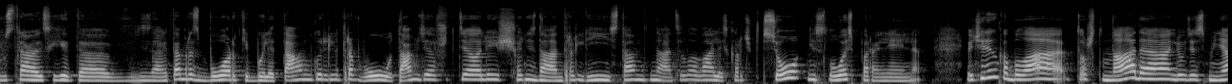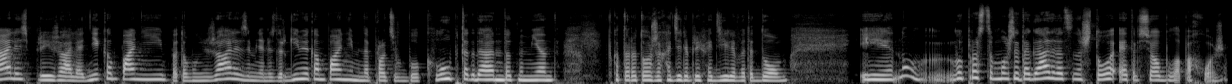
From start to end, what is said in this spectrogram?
устраивать какие-то, не знаю, там разборки были, там курили траву, там где что-то делали еще, не знаю, дрались, там, не знаю, целовались, короче, все неслось параллельно. Вечеринка была то, что надо, люди сменялись, приезжали одни компании, потом уезжали, заменялись другими компаниями, напротив был клуб тогда на тот момент, в который тоже ходили-приходили в этот дом. И, ну, вы просто можете догадываться, на что это все было похоже.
